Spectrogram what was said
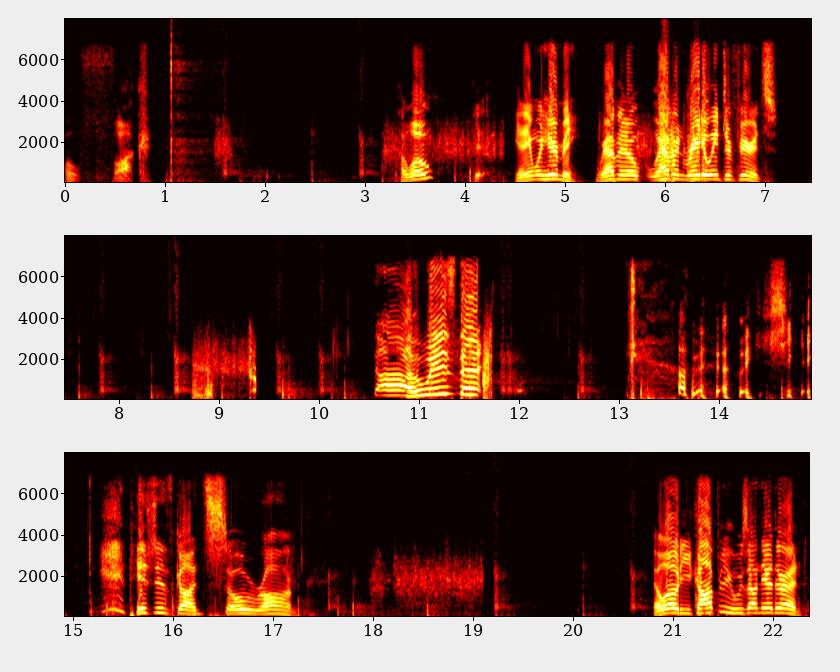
Oh, fuck. Hello? Can, anyone hear me? We're having a, we're having radio interference. Ah, who is that? Holy shit. This has gone so wrong. Hello, do you copy? Who's on the other end?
